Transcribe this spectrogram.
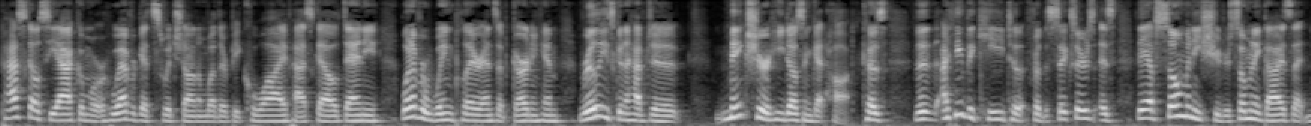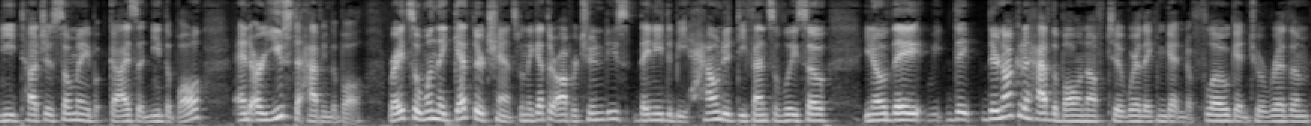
Pascal Siakam or whoever gets switched on him, whether it be Kawhi, Pascal, Danny, whatever wing player ends up guarding him, really is going to have to make sure he doesn't get hot because I think the key to for the Sixers is they have so many shooters, so many guys that need touches, so many guys that need the ball and are used to having the ball, right? So when they get their chance, when they get their opportunities, they need to be hounded defensively. So you know they they they're not going to have the ball enough to where they can get into flow, get into a rhythm.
